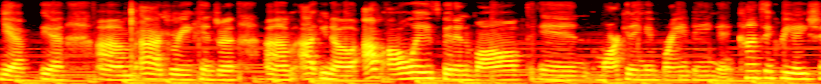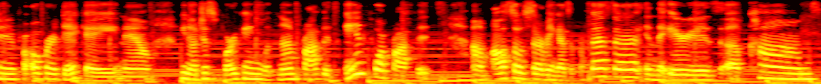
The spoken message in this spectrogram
Yeah, yeah, um, I agree, Kendra. Um, I, you know, I've always been involved in marketing and branding and content creation for over a decade now. You know, just working with nonprofits and for-profits. Um, also serving as a professor in the areas of comms,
